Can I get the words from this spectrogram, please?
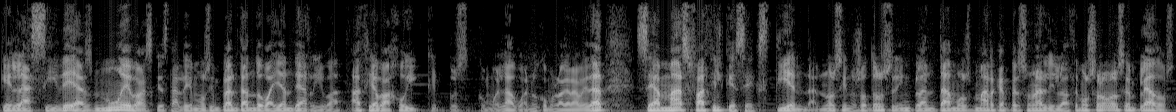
que las ideas nuevas que estaremos implantando vayan de arriba hacia abajo y que, pues, como el agua, ¿no? Como la gravedad, sea más fácil que se extiendan, ¿no? Si nosotros implantamos marca personal y lo hacemos solo los empleados,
